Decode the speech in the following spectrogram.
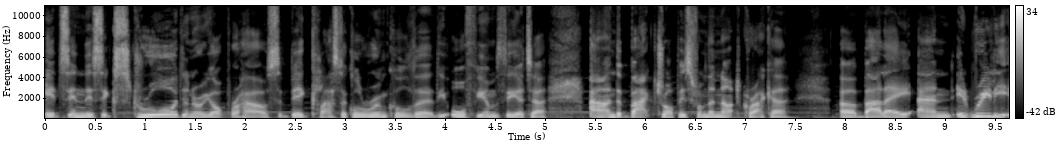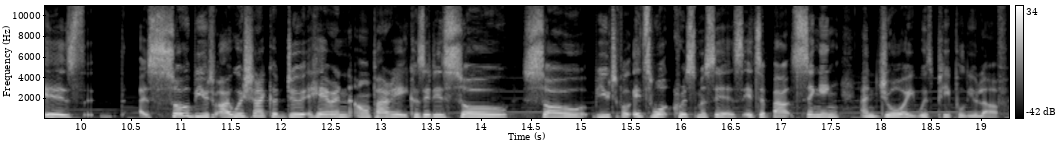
It's in this extraordinary opera house, a big classical room called the, the Orpheum Theatre. And the backdrop is from the Nutcracker uh, Ballet. And it really is so beautiful. I wish I could do it here in, en Paris because it is so, so beautiful. It's what Christmas is. It's about singing and joy with people you love.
